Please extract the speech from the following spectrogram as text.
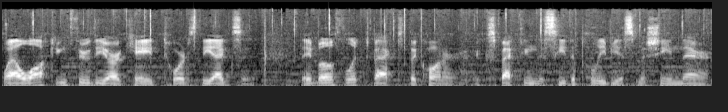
While walking through the arcade towards the exit, they both looked back to the corner, expecting to see the Polybius machine there.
